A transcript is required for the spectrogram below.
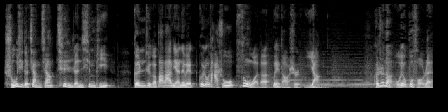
熟悉的酱香沁人心脾，跟这个八八年那位贵州大叔送我的味道是一样的。可是呢，我又不否认，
